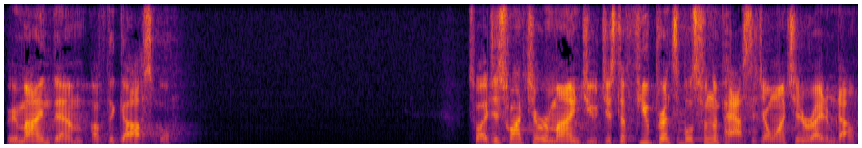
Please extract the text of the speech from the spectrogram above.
remind them of the gospel. So I just want to remind you just a few principles from the passage. I want you to write them down.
